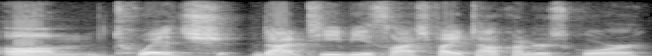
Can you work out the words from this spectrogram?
um, twitch.tv slash Fight Talk underscore.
